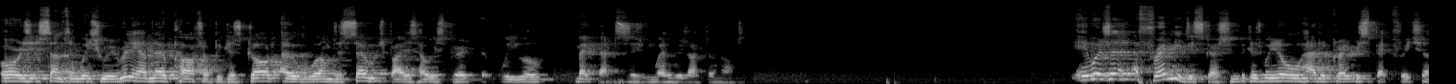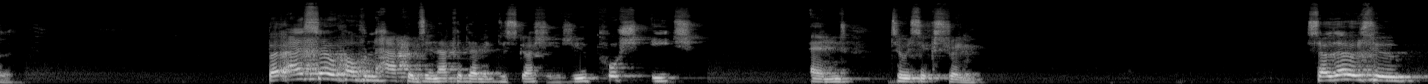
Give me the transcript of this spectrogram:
Or is it something which we really have no part of because God overwhelms us so much by His Holy Spirit that we will make that decision whether we like it or not? It was a, friendly discussion because we all had a great respect for each other. But as so often happens in academic discussions, you push each end to its extreme. So those who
